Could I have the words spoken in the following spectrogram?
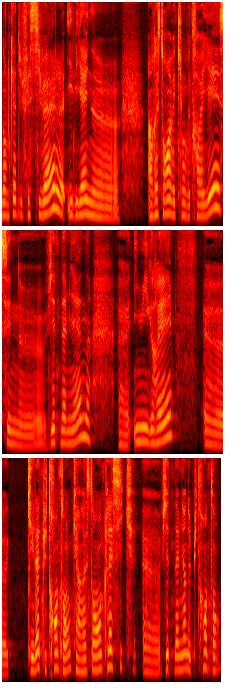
dans le cadre du festival, il y a une un restaurant avec qui on veut travailler, c'est une euh, vietnamienne euh, immigrée euh, qui est là depuis 30 ans, qui est un restaurant classique vietnamien depuis 30 ans,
